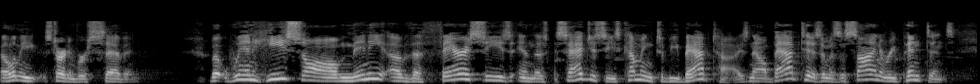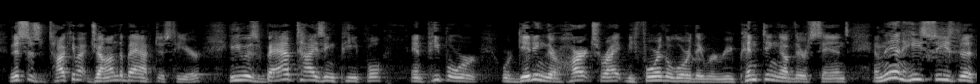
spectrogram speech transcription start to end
now, let me start in verse 7. But when he saw many of the Pharisees and the Sadducees coming to be baptized, now baptism is a sign of repentance. This is talking about John the Baptist here. He was baptizing people, and people were, were getting their hearts right before the Lord. They were repenting of their sins. And then he sees the,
